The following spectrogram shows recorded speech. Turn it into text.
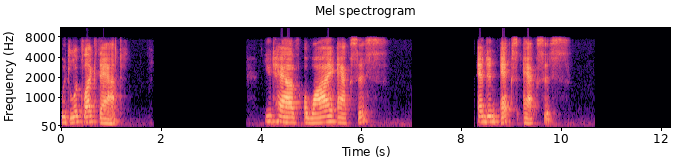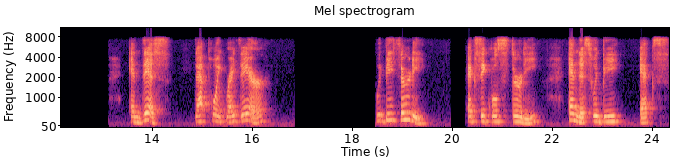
would look like that. You'd have a y-axis and an x-axis. And this, that point right there, would be 30. x equals 30, and this would be x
